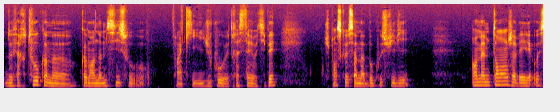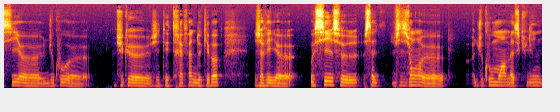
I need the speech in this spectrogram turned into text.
de faire tout comme, euh, comme un homme cis ou, enfin, qui du coup est très stéréotypé. Je pense que ça m'a beaucoup suivi. En même temps, j'avais aussi, euh, du coup, euh, vu que j'étais très fan de K-pop, j'avais euh, aussi ce, cette vision, euh, du coup, moins masculine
